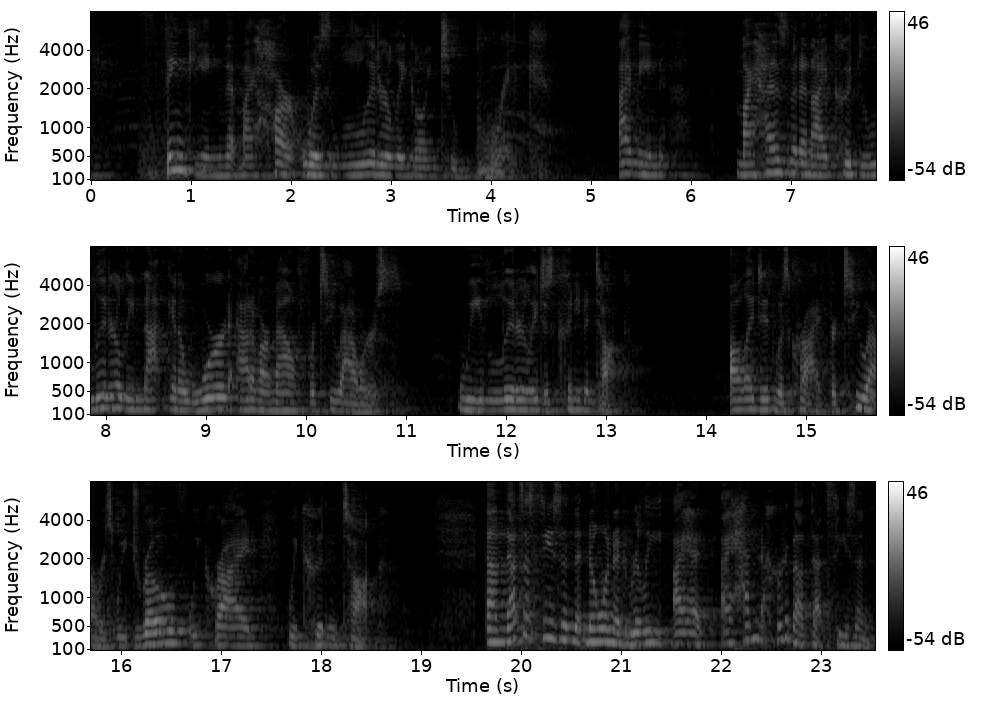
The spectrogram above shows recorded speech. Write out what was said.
thinking that my heart was literally going to break. I mean, my husband and I could literally not get a word out of our mouth for two hours. We literally just couldn't even talk. All I did was cry for two hours. We drove, we cried, we couldn't talk. Um, that's a season that no one had really, I, had, I hadn't heard about that season.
